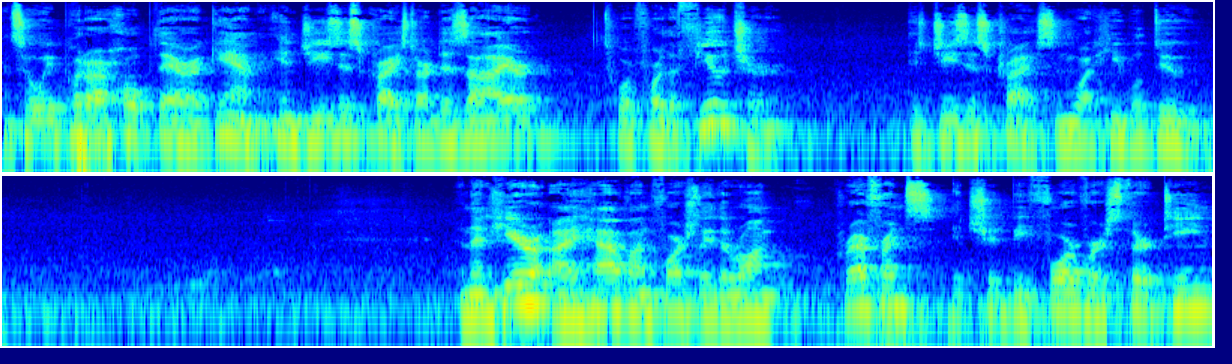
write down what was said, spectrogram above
And so we put our hope there again in Jesus Christ. Our desire for the future is Jesus Christ and what he will do. And then here I have unfortunately the wrong reference. It should be 4 verse 13.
